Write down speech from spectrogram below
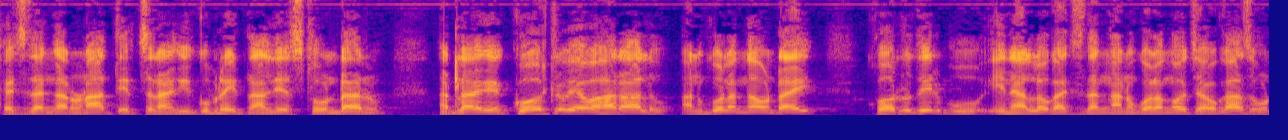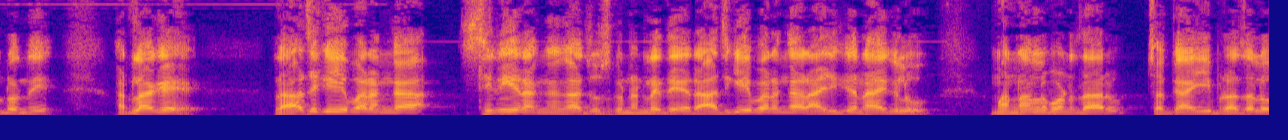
ఖచ్చితంగా రుణాలు తీర్చడానికి ఎక్కువ ప్రయత్నాలు చేస్తూ ఉంటారు. అట్లాగే కోర్టు వ్యవహారాలు అనుకూలంగా ఉంటాయి. కోర్టు తీర్పు ఈ నెలలో ఖచ్చితంగా అనుకూలంగా వచ్చే అవకాశం ఉంటుంది. అట్లాగే రాజకీయ పరంగా సినీ రంగంగా చూసుకున్నట్లయితే రాజకీయ పరంగా రాజకీయ నాయకులు మన్ననలు పొందుతారు. చక్కగా ఈ ప్రజలు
